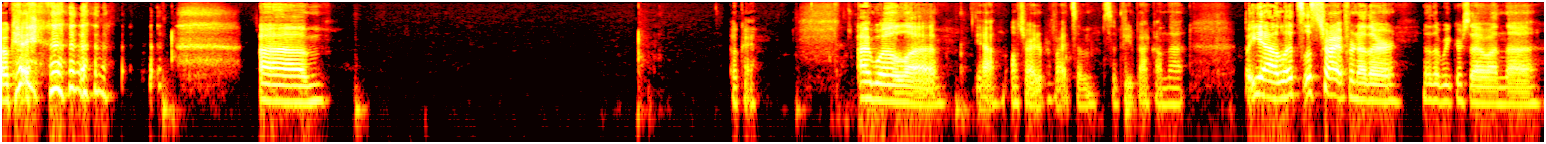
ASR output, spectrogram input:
Okay. um, okay. I will. Uh, yeah, I'll try to provide some some feedback on that. But yeah, let's let's try it for another another week or so on the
